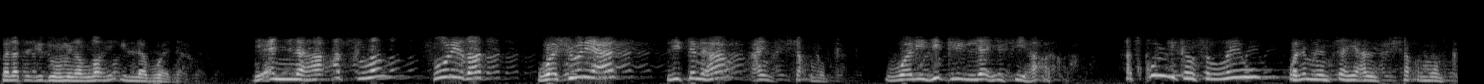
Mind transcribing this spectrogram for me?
فلا تجده من الله إلا بعدا لأنها أصلا فرضت وشرعت لتنهى عن الفحشاء والمنكر. ولذكر الله فيها أكبر. هتقول لي كنصليو ولم ننتهي عن الفحشاء والمنكر.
